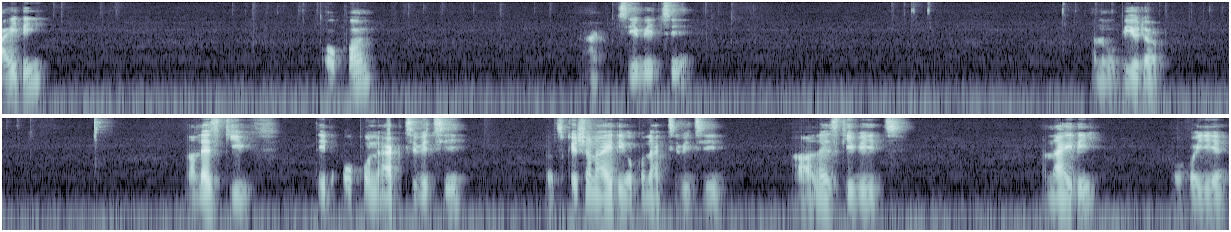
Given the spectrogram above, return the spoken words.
id open. Activity. And we'll build up. Now let's give the open activity, notification ID open activity. Uh, let's give it an ID over here.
